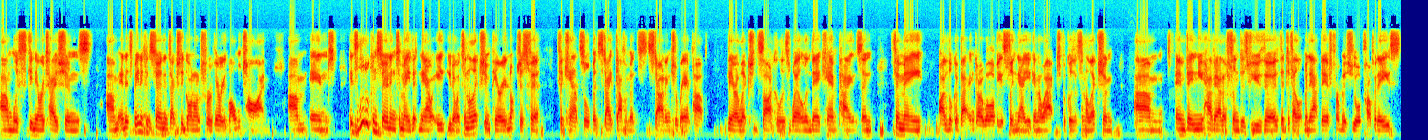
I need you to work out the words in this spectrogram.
um, with skin irritations. Um, and it's been a concern that's actually gone on for a very long time. Um, and it's a little concerning to me that now, it, you know, it's an election period, not just for, for council, but state governments starting to ramp up their election cycle as well and their campaigns. And for me, I look at that and go, well, obviously now you're going to act because it's an election. Um, and then you have out at Flinders View the the development out there from Azure Properties.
